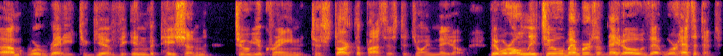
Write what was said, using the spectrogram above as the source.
um, were ready to give the invitation to Ukraine to start the process to join NATO. There were only two members of NATO that were hesitant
